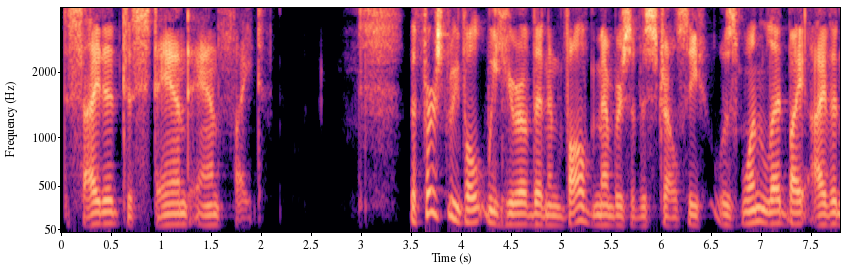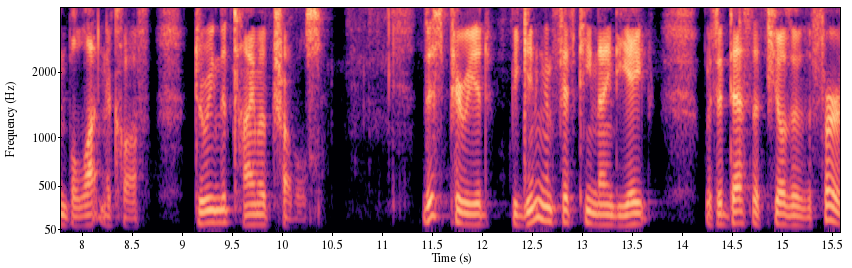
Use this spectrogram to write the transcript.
decided to stand and fight. The first revolt we hear of that involved members of the Streltsy was one led by Ivan Bolotnikov during the time of troubles. This period, beginning in 1598 with the death of Fyodor I,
